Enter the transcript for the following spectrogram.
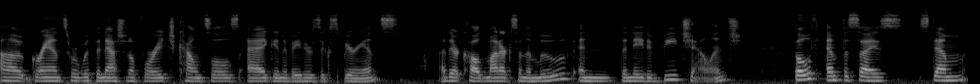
uh, grants were with the National 4 H Council's Ag Innovators Experience. Uh, they're called Monarchs on the Move and the Native Bee Challenge. Both emphasize STEM,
